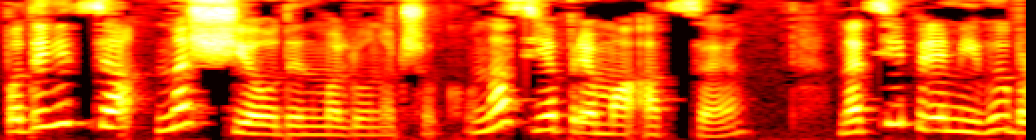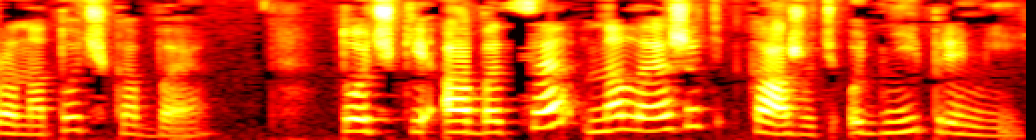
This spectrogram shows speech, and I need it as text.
Подивіться на ще один малюночок. У нас є пряма АЦ. На цій прямій вибрана точка Б. Точки А, Б, С належать, кажуть, одній прямій,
